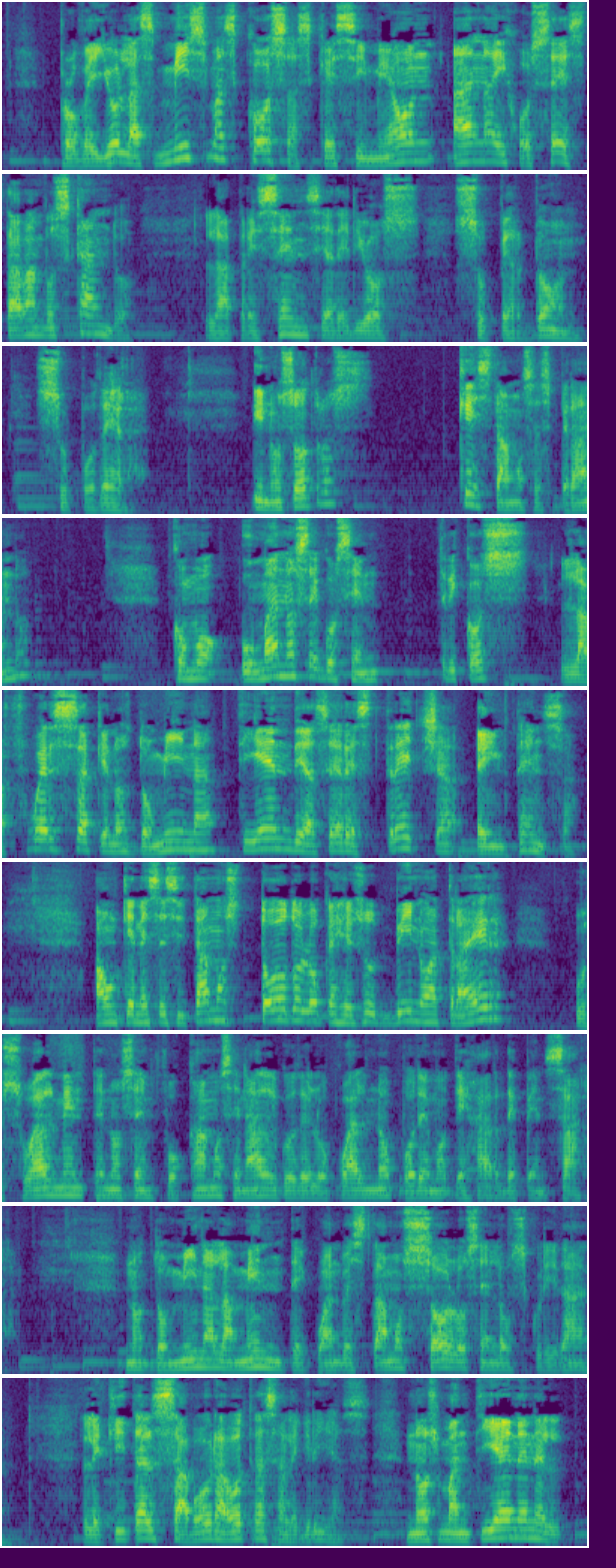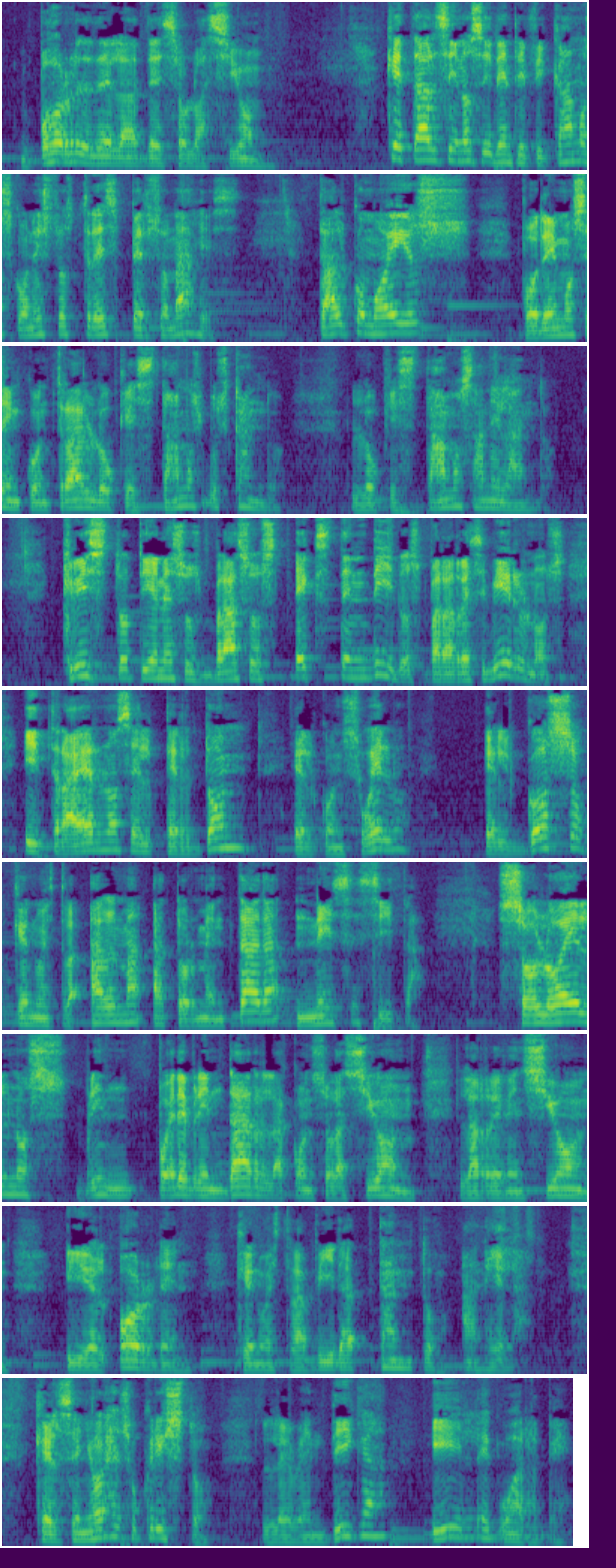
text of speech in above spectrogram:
proveyó las mismas cosas que Simeón, Ana y José estaban buscando, la presencia de Dios, su perdón, su poder. ¿Y nosotros qué estamos esperando? Como humanos egocéntricos, la fuerza que nos domina tiende a ser estrecha e intensa. Aunque necesitamos todo lo que Jesús vino a traer, usualmente nos enfocamos en algo de lo cual no podemos dejar de pensar. Nos domina la mente cuando estamos solos en la oscuridad. Le quita el sabor a otras alegrías. Nos mantiene en el borde de la desolación. ¿Qué tal si nos identificamos con estos tres personajes? Tal como ellos podemos encontrar lo que estamos buscando, lo que estamos anhelando. Cristo tiene sus brazos extendidos para recibirnos y traernos el perdón, el consuelo, el gozo que nuestra alma atormentada necesita. Solo Él nos puede brindar la consolación, la redención y el orden que nuestra vida tanto anhela. Que el Señor Jesucristo le bendiga y le guarde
